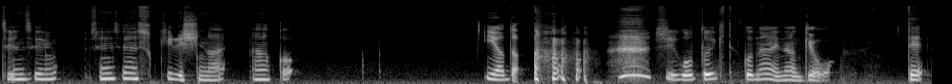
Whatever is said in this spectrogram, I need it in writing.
全然、全然スッキリしない。なんか、嫌だ。仕事行きたくないな、今日。で、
